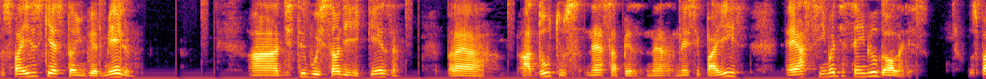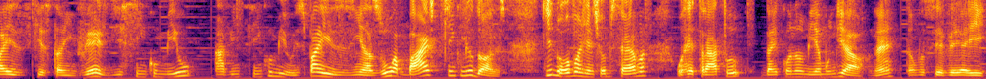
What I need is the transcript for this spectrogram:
os países que estão em vermelho, a distribuição de riqueza para adultos nessa, né, nesse país é acima de 100 mil dólares. Os países que estão em verde, de 5 mil a 25 mil. Os países em azul, abaixo de 5 mil dólares. De novo, a gente observa o retrato da economia mundial. Né? Então você vê aí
